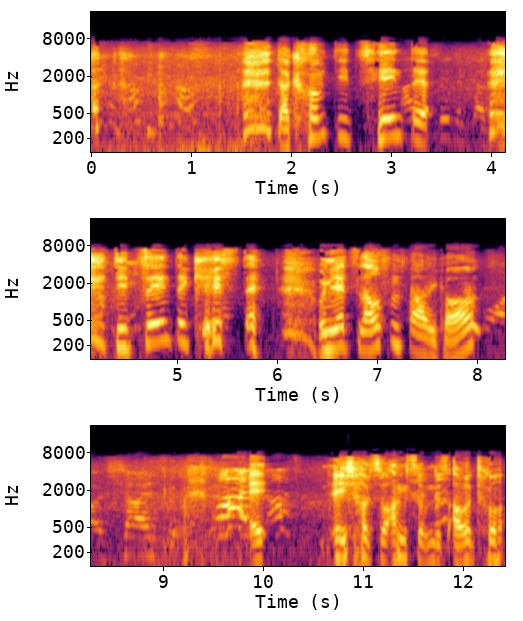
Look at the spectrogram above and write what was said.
auf, auf, auf. Da kommt die zehnte, die zehnte Kiste. Und jetzt laufen Fabi, komm. Ey. Ich hab so Angst um das Auto.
